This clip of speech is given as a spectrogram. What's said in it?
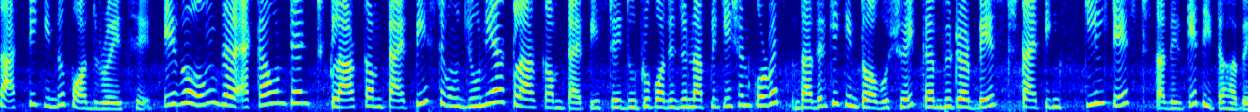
চারটি কিন্তু পদ রয়েছে। এবং যারা অ্যাকাউন্টেন্ট ক্লার্ক কাম টাইপিস্ট এবং জুনিয়র ক্লার্ক কাম টাইপিস্ট এই দুটো পদের জন্য অ্যাপ্লিকেশন করবে, তাদেরকে কিন্তু অবশ্যই computer based typing skill test তাদেরকে দিতে হবে।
